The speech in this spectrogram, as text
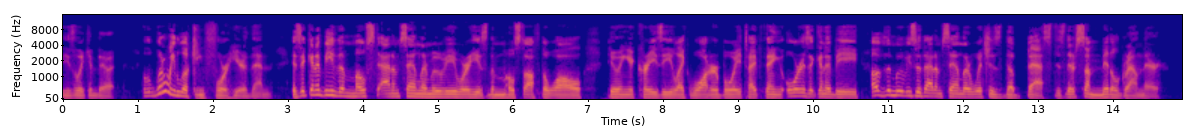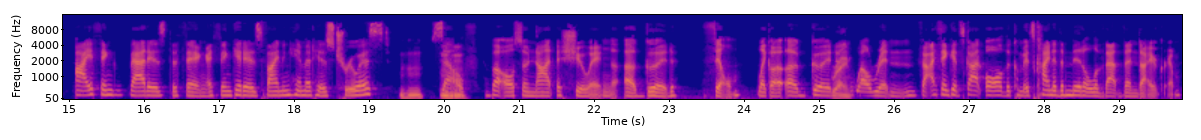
easily can do it. What are we looking for here then? Is it going to be the most Adam Sandler movie where he's the most off the wall doing a crazy like water boy type thing? Or is it going to be of the movies with Adam Sandler, which is the best? Is there some middle ground there? I think that is the thing. I think it is finding him at his truest Mm-hmm. self, but also not eschewing a good film, like a, a good, Right. well written. I think it's got all the, com- it's kind of the middle of that Venn diagram,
